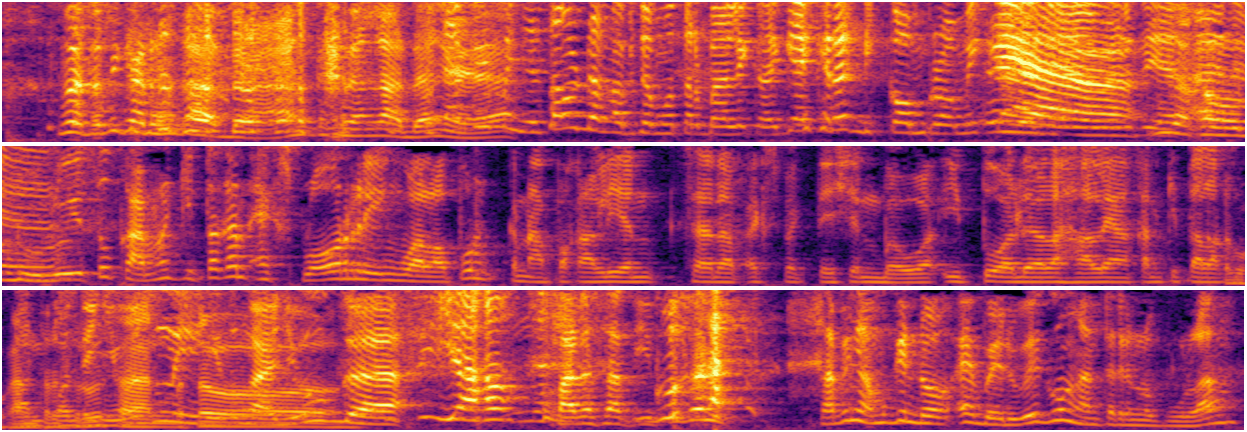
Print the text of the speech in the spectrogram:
nggak tapi kadang-kadang kadang-kadang Tapi ya menyesal udah nggak bisa muter balik lagi akhirnya dikompromikan Iya. ya berarti ya. Enggak kalau Aduh. dulu itu karena kita kan exploring walaupun kenapa kalian set up expectation bahwa itu adalah hal yang akan kita lakukan Lakukan terus-terusan, continuously betul. gitu nggak juga. Sial. Pada saat itu kan tapi nggak mungkin dong. Eh by the way gue nganterin lo pulang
